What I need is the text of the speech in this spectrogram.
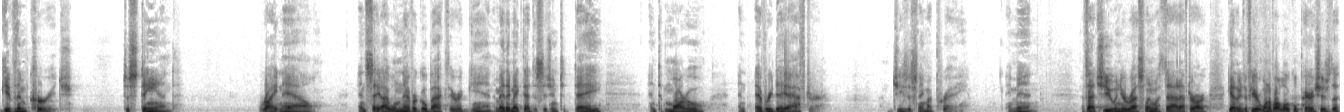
give them courage to stand right now and say, I will never go back there again. May they make that decision today and tomorrow and every day after. In Jesus' name I pray. Amen. If that's you and you're wrestling with that after our gatherings, if you're at one of our local parishes, the,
